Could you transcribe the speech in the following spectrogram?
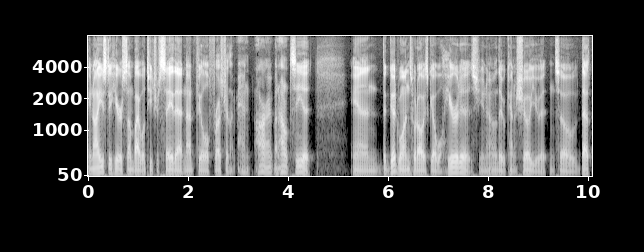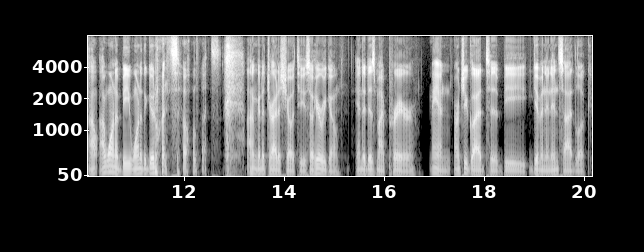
You know, I used to hear some Bible teachers say that and I'd feel a little frustrated, like, man, all right, but I don't see it. And the good ones would always go, well, here it is. You know, they would kind of show you it. And so that I, I want to be one of the good ones. So let's, I'm going to try to show it to you. So here we go. And it is my prayer. Man, aren't you glad to be given an inside look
